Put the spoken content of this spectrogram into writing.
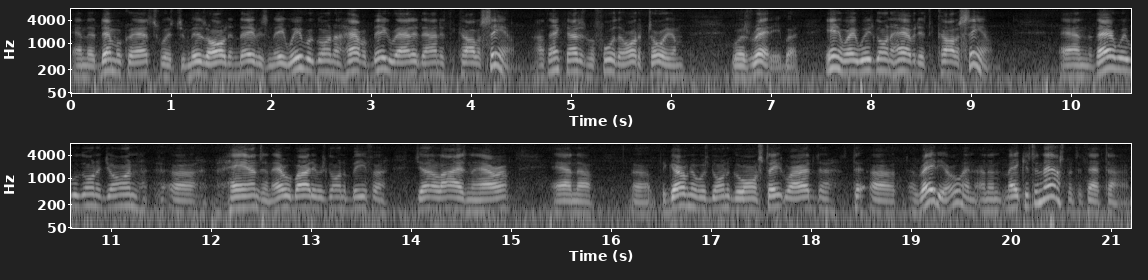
and the Democrats, which Ms. Alden Davis and me, we were going to have a big rally down at the Coliseum. I think that is before the auditorium was ready. But anyway, we were going to have it at the Coliseum. And there we were going to join uh, hands, and everybody was going to be for General Eisenhower. And uh, uh, the governor was going to go on statewide uh, t- uh, radio and, and, make his announcement at that time.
